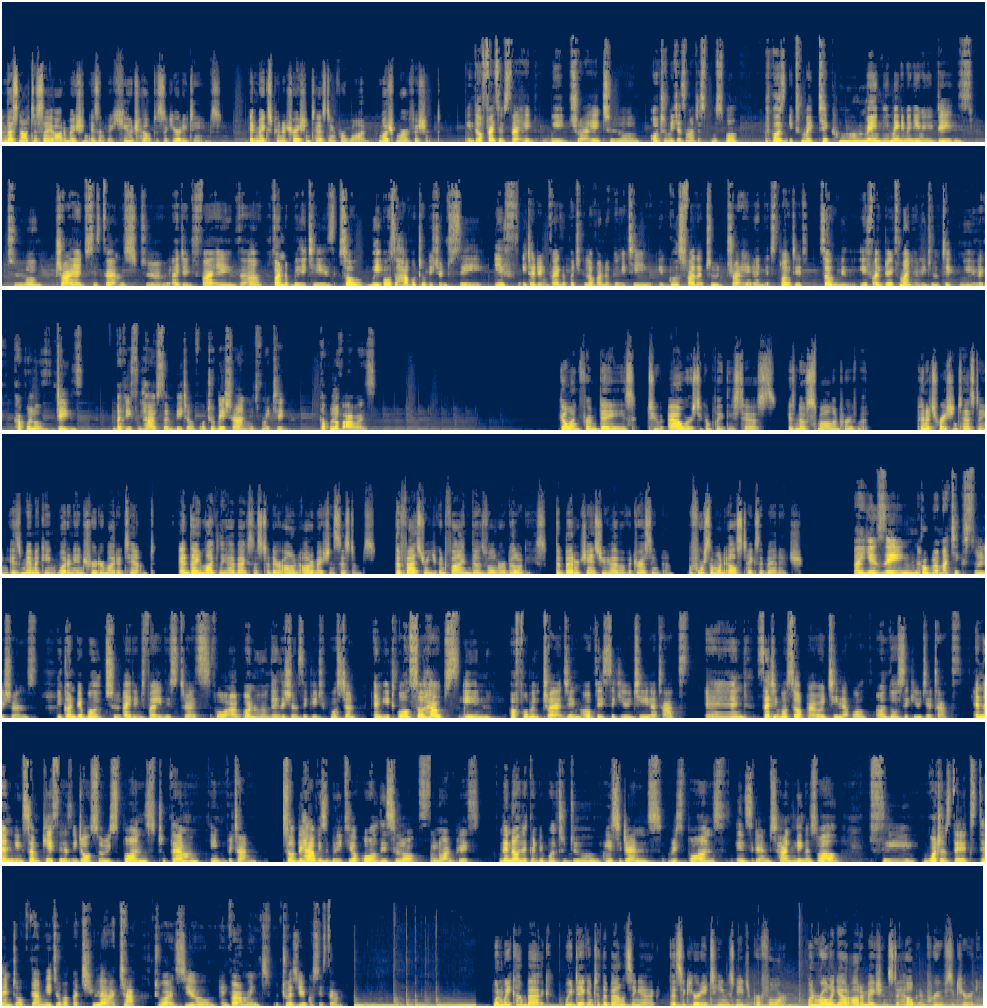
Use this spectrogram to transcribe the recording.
And that's not to say automation isn't a huge help to security teams. It makes penetration testing, for one, much more efficient. In the offensive side, we try to automate as much as possible because it might take many, many, many, many days to try triage systems to identify the vulnerabilities. So we also have automation to see if it identifies a particular vulnerability, it goes further to try and exploit it. So if I do it manually, it will take me like a couple of days. But if we have some bit of automation, it may take a couple of hours. Going from days to hours to complete these tests is no small improvement. Penetration testing is mimicking what an intruder might attempt, and they likely have access to their own automation systems. The faster you can find those vulnerabilities, the better chance you have of addressing them before someone else takes advantage. By using programmatic solutions, you can be able to identify these threats for our, on our organization security posture. And it also helps in performing triaging of these security attacks and setting also a priority level on those security attacks. And then in some cases, it also responds to them in return. So they have visibility of all these logs in one place. Then now they can be able to do incident response, incident handling as well, see what is the extent of damage of a particular attack towards your environment, towards your ecosystem. When we come back, we dig into the balancing act that security teams need to perform when rolling out automations to help improve security.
